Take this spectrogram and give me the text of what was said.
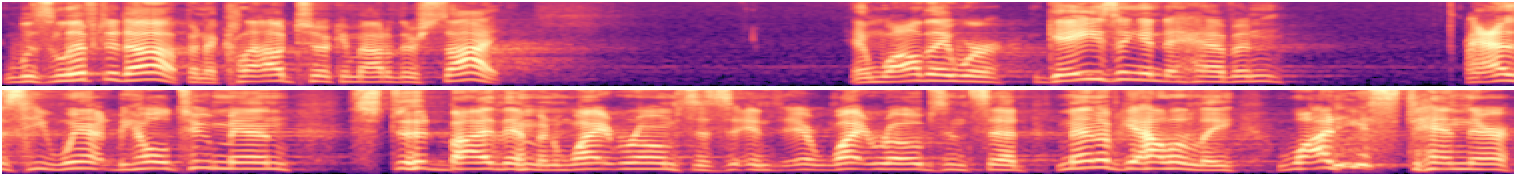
was lifted up, and a cloud took him out of their sight. And while they were gazing into heaven, as he went, behold, two men stood by them in white robes, and said, Men of Galilee, why do you stand there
